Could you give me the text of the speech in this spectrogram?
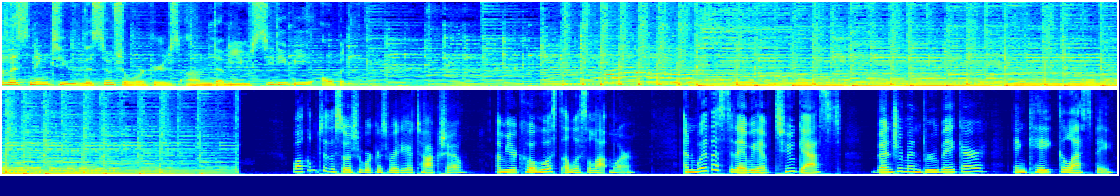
You're listening to The Social Workers on WCDB Albany. Welcome to the Social Workers Radio Talk Show. I'm your co host, Alyssa Lotmore. And with us today, we have two guests Benjamin Brubaker and Kate Gillespie.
